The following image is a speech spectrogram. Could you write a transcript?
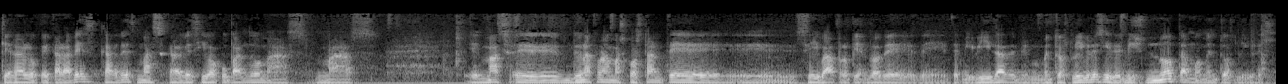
que era lo que cada vez, cada vez más, cada vez iba ocupando más, más eh, más, eh, de una forma más constante eh, se iba apropiando de, mi vida, de mis momentos libres y de mis no tan momentos libres.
